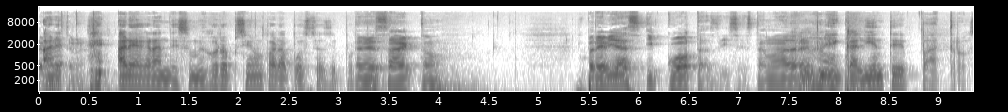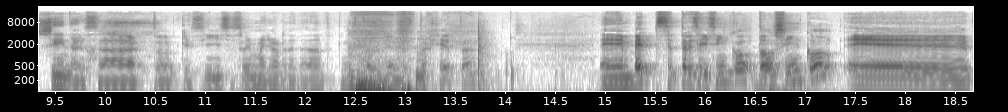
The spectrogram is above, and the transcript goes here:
Área, área grande, su mejor opción para apuestas deportivas. Exacto. Previas y cuotas, dice esta madre. Caliente patrocina. Exacto, que sí, sí soy mayor de edad. ¿No estás viendo esta jeta? En bet 36525 eh...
